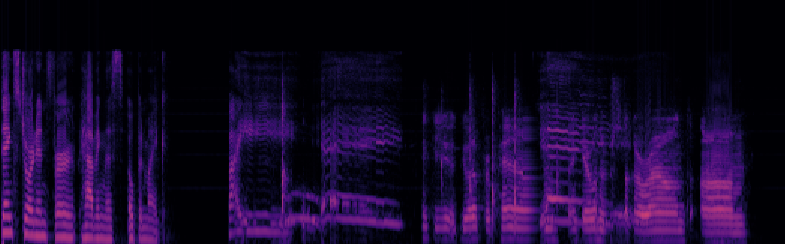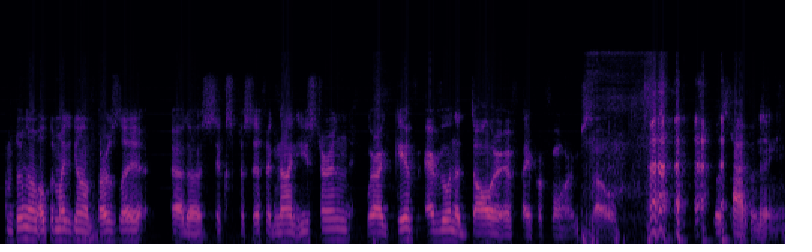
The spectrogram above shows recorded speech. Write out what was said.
Thanks Jordan for having this open mic. Bye. Yay. Thank you. Give it up for Pam. Thank you everyone who stuck around. Um, I'm doing an open mic again on Thursday at uh, 6 Pacific, 9 Eastern, where I give everyone a dollar if they perform. So what's happening?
